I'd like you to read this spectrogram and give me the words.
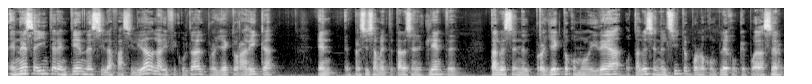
en ese inter entiendes si la facilidad o la dificultad del proyecto radica en, precisamente tal vez en el cliente, tal vez en el proyecto como idea o tal vez en el sitio por lo complejo que pueda ser.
